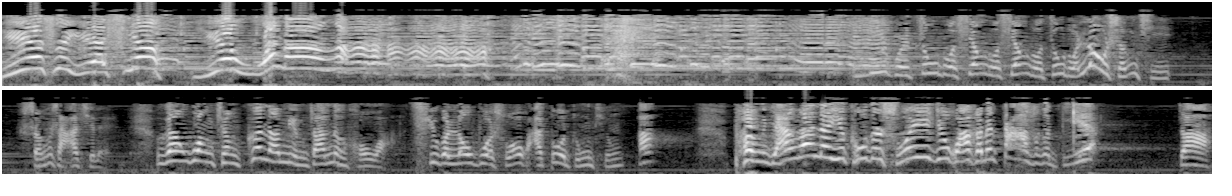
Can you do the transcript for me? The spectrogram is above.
越是越想越窝囊啊！李贵走着想着想着走着老生气，生啥气来？俺王强搁那命咋能好啊？娶个老婆说话多中听啊！碰见俺那一口子说一句话，还能打死个爹？咋？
